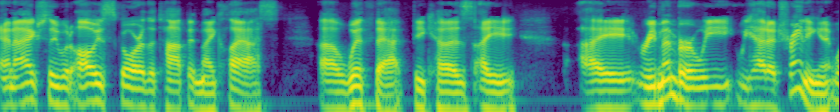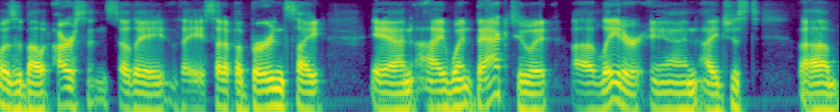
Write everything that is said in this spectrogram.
and I actually would always score the top in my class uh, with that because I I remember we we had a training and it was about arson. So they they set up a burn site, and I went back to it uh, later, and I just um,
